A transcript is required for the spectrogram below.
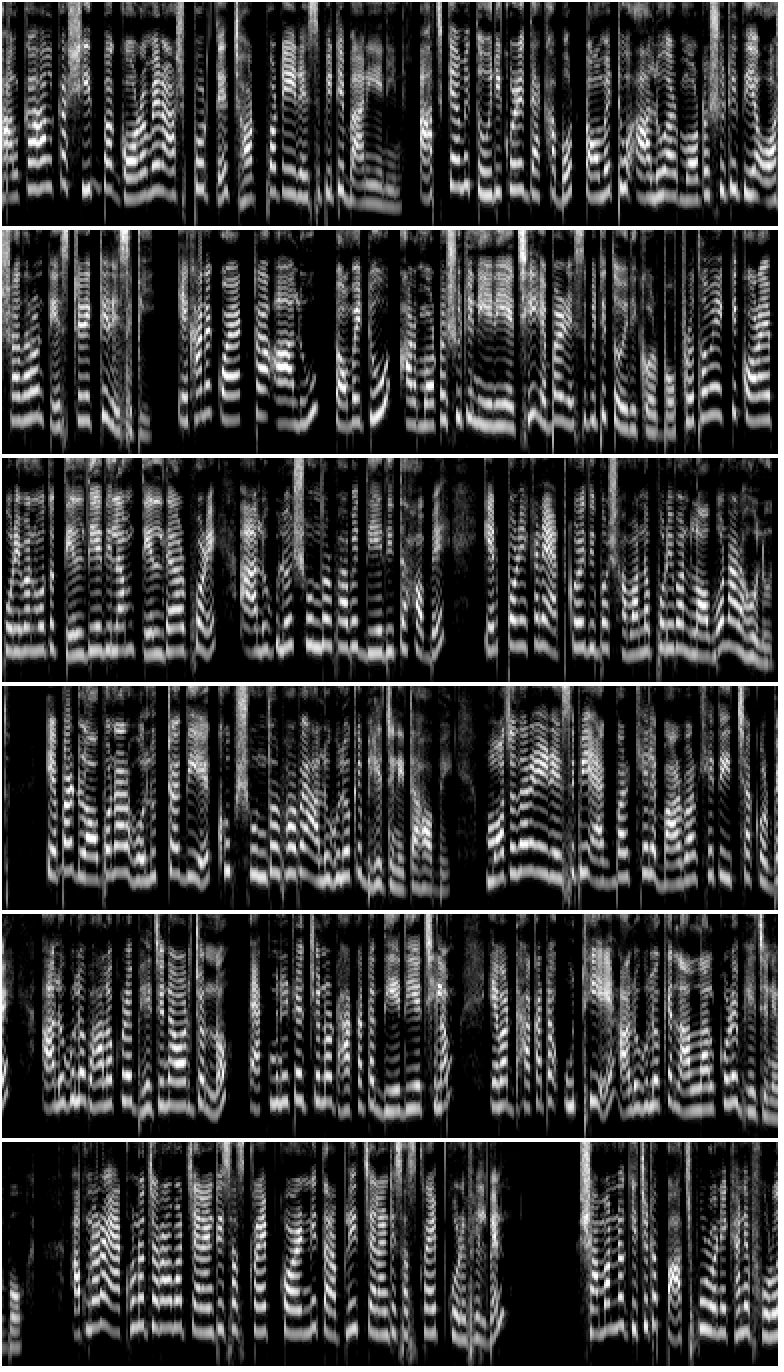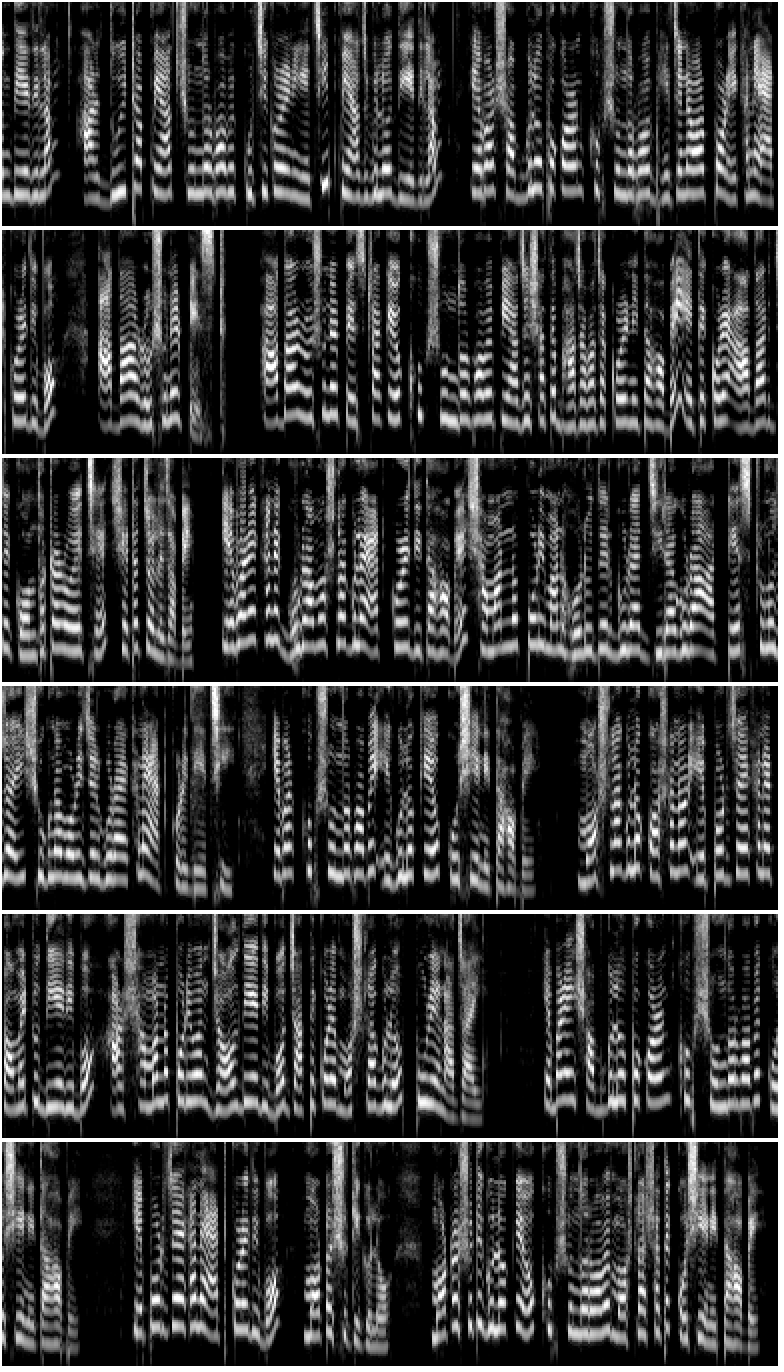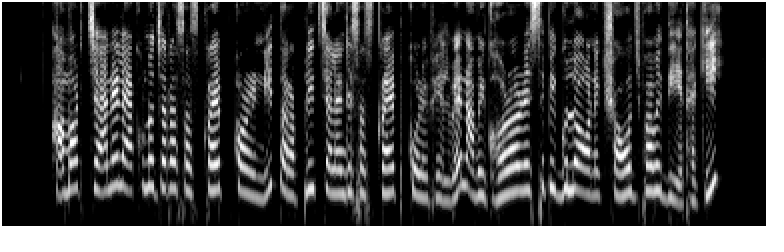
হালকা হালকা শীত বা গরমের আশ পড়তে ঝটপট এই রেসিপিটি বানিয়ে নিন। আজকে আমি তৈরি করে দেখাবো টমেটো, আলু আর মটরশুঁটি দিয়ে অসাধারণ টেস্টের একটি রেসিপি এখানে কয়েকটা আলু, টমেটো আর মটরশুঁটি নিয়ে নিয়েছি, এবার রেসিপিটি তৈরি করব। প্রথমে একটি কড়াইয়ে পরিমাণ মতো তেল দিয়ে দিলাম। তেল দেওয়ার পরে আলুগুলো সুন্দরভাবে দিয়ে দিতে হবে। এরপর এখানে অ্যাড করে দিব সামান্য পরিমাণ লবণ আর হলুদ। এবার লবণ আর হলুদটা দিয়ে খুব সুন্দরভাবে আলুগুলোকে ভেজে নিতে হবে। মজাদার এই রেসিপি একবার খেলে বারবার খেতে ইচ্ছা করবে। আলুগুলো ভালো করে ভেজে নেওয়ার জন্য এক মিনিটের জন্য ঢাকাটা দিয়ে দিয়েছিলাম। এবার ঢাকাটা উঠিয়ে আলুগুলোকে লাল লাল করে ভেজে নেব। আপনারা এখনও যারা আমার চ্যানেলটি সাবস্ক্রাইব করেননি, তারা প্লিজ চ্যানেলটি সাবস্ক্রাইব করে ফেলবেন। সামান্য কিছুটা পাঁচ ফোড়ন এখানে ফোড়ন দিয়ে দিলাম। আর দুইটা পেঁয়াজ সুন্দরভাবে কুচি করে নিয়েছি। পেঁয়াজগুলো দিয়ে দিলাম। এবার সবগুলো উপকরণ খুব সুন্দরভাবে ভেজে নেওয়ার পর এখানে অ্যাড করে দিব আদা রসুনের পেস্ট আদা রসুনের পেস্টটাকেও খুব সুন্দরভাবে পেঁয়াজের সাথে ভাজা ভাজা করে নিতে হবে। এতে করে আদার যে গন্ধটা রয়েছে সেটা চলে যাবে। এবার এখানে গুঁড়া মশলাগুলো অ্যাড করে দিতে হবে। সামান্য পরিমাণ হলুদের গুঁড়া, জিরা গুঁড়া আর টেস্ট অনুযায়ী শুকনা মরিচের গুঁড়া এখানে অ্যাড করে দিয়েছি। এবার খুব সুন্দরভাবে এগুলোকেও কষিয়ে নিতে হবে। মশলাগুলো কষানোর এ পর্যায়ে এখানে টমেটো দিয়ে দিব আর সামান্য পরিমাণ জল দিয়ে দিব যাতে করে মশলাগুলো পুড়ে না যায়। এবার এই সবগুলো উপকরণ খুব সুন্দরভাবে কষিয়ে নিতে হবে। এ পর্যায়ে এখানে অ্যাড করে দিব মটরশুঁটিগুলো। মটরশুঁটিগুলোকেও খুব সুন্দরভাবে মশলার সাথে কষিয়ে নিতে হবে। আমার চ্যানেল এখনও যারা সাবস্ক্রাইব করেননি, তারা প্লিজ চ্যানেলটি সাবস্ক্রাইব করে ফেলবেন। আমি ঘরোয়া রেসিপিগুলো অনেক সহজভাবে দিয়ে থাকি।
